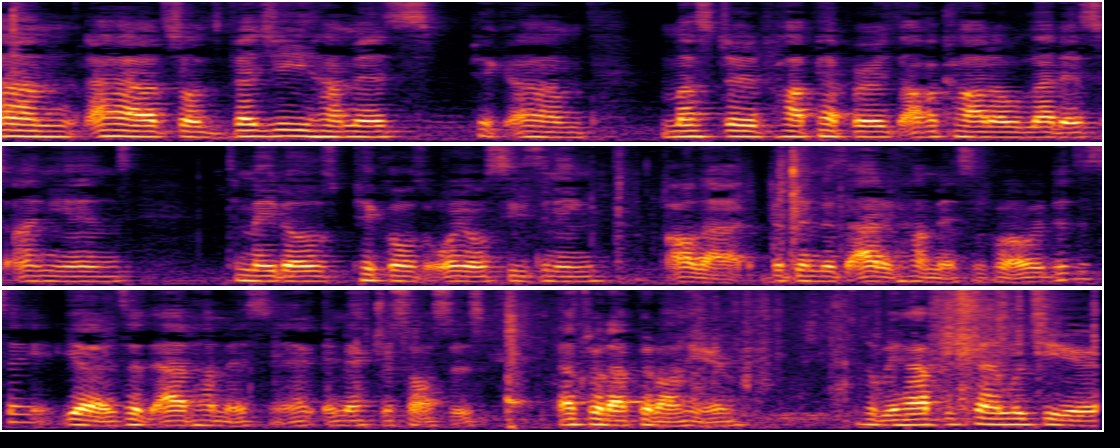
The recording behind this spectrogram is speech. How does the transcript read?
Um, I have so it's veggie hummus, pick, um, mustard, hot peppers, avocado, lettuce, onions, tomatoes, pickles, oil, seasoning, all that. But then there's added hummus as well. Does it say? Yeah, it says add hummus and, and extra sauces. That's what I put on here. So we have the sandwich here.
